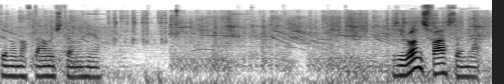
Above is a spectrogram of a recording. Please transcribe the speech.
doing enough damage to him here. Because he runs faster than that.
